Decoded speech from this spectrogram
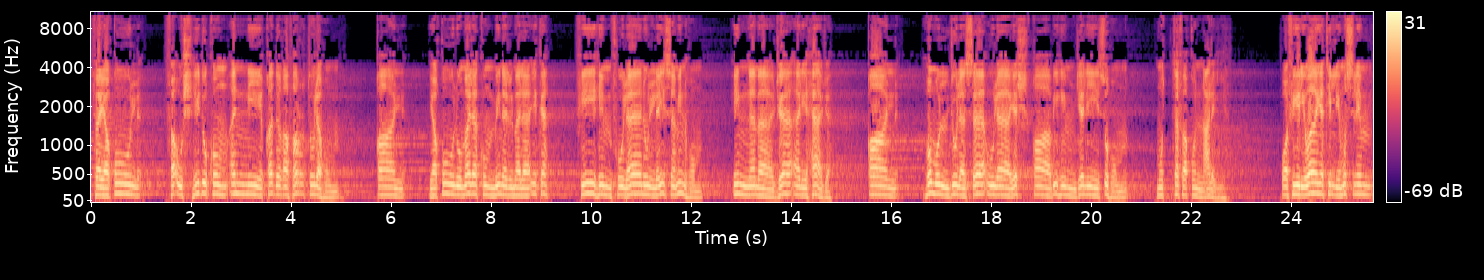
فيقول فأشهدكم أني قد غفرت لهم. قال يقول ملك من الملائكة فيهم فلان ليس منهم إنما جاء لحاجة. قال هم الجلساء لا يشقى بهم جليسهم. متفق عليه. وفي رواية لمسلم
